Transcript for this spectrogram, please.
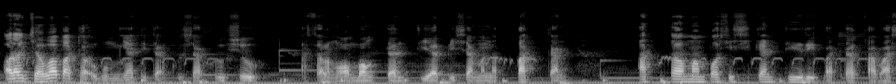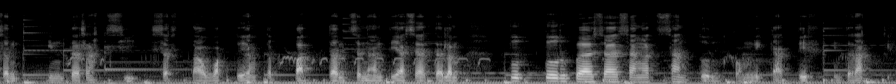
Orang Jawa pada umumnya tidak gusa-gusu, asal ngomong dan dia bisa menempatkan atau memposisikan diri pada kawasan interaksi serta waktu yang tepat dan senantiasa dalam tutur bahasa sangat santun, komunikatif, interaktif.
